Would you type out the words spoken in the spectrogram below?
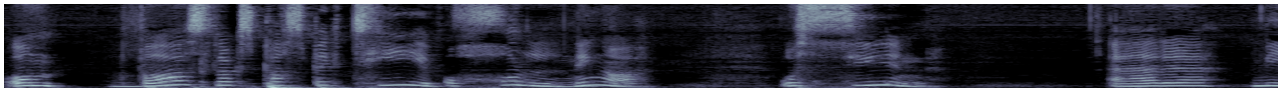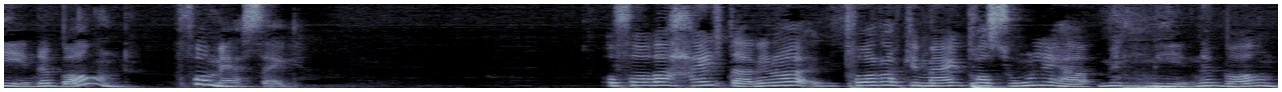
om hva slags perspektiv og holdninger og syn er det mine barn får med seg. Og for å være helt ærlig, Nå får dere meg personlig her, men mine barn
